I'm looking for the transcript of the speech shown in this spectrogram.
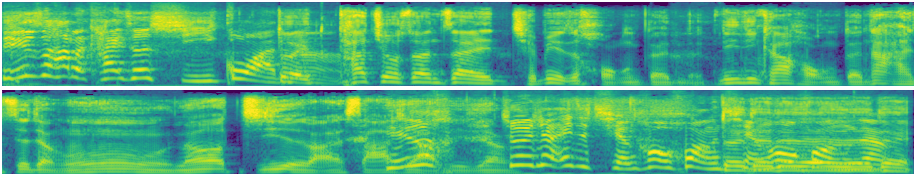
你是说他的开车习惯？对，他就算在前面也是红灯的，你一定看红灯，他还是这样，嗯，然后急着把它刹下去，这样就会这样一直前后晃，前后晃这样。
